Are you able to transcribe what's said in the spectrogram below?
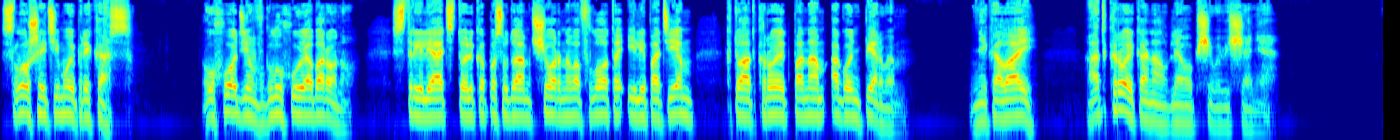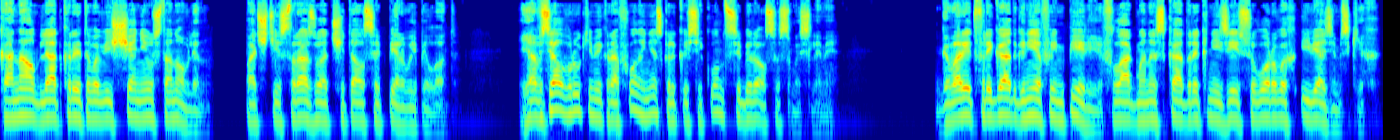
«Слушайте мой приказ. Уходим в глухую оборону. Стрелять только по судам Черного флота или по тем, кто откроет по нам огонь первым. Николай, открой канал для общего вещания. Канал для открытого вещания установлен. Почти сразу отчитался первый пилот. Я взял в руки микрофон и несколько секунд собирался с мыслями. Говорит фрегат «Гнев Империи», флагман эскадры князей Суворовых и Вяземских.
